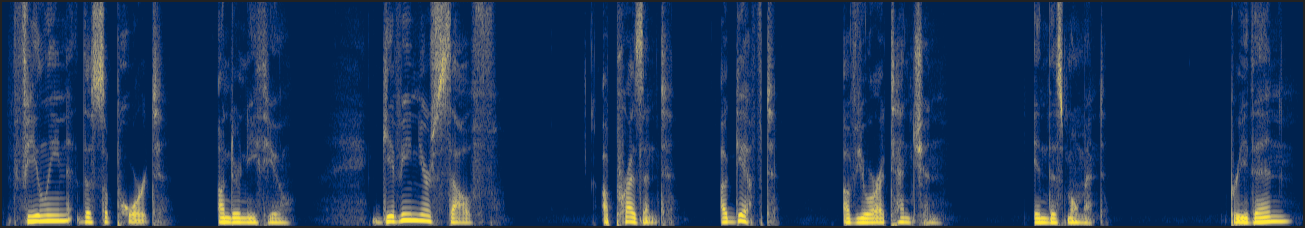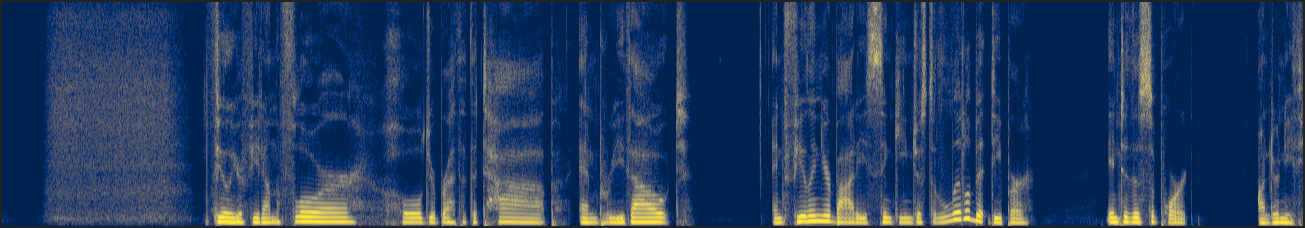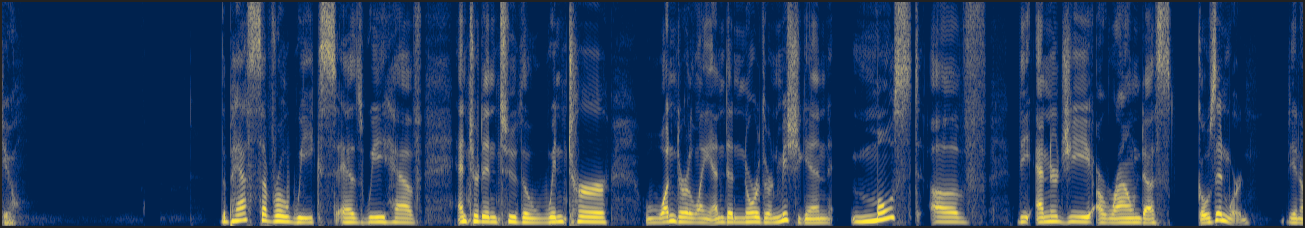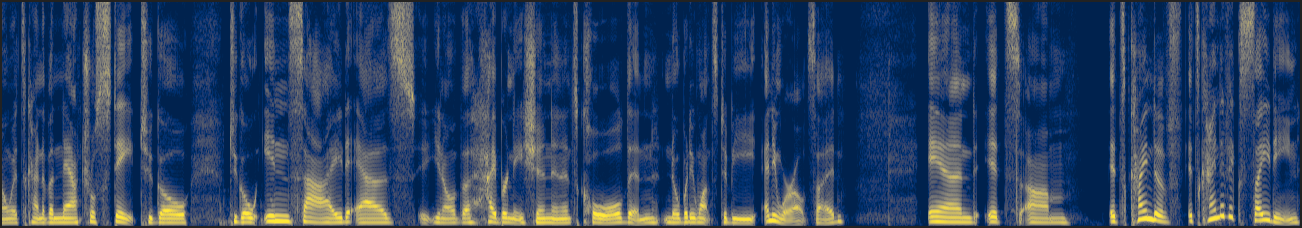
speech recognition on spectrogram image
feeling the support underneath you, giving yourself a present, a gift of your attention in this moment. Breathe in. Feel your feet on the floor. Hold your breath at the top and breathe out. And feeling your body sinking just a little bit deeper into the support underneath you. The past several weeks, as we have entered into the winter wonderland in northern Michigan, most of the energy around us goes inward you know it's kind of a natural state to go to go inside as you know the hibernation and it's cold and nobody wants to be anywhere outside and it's um it's kind of it's kind of exciting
